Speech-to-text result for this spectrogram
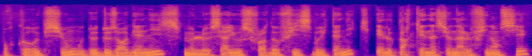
pour corruption de deux organismes, le Serious Fraud Office britannique et le Parquet national financier,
